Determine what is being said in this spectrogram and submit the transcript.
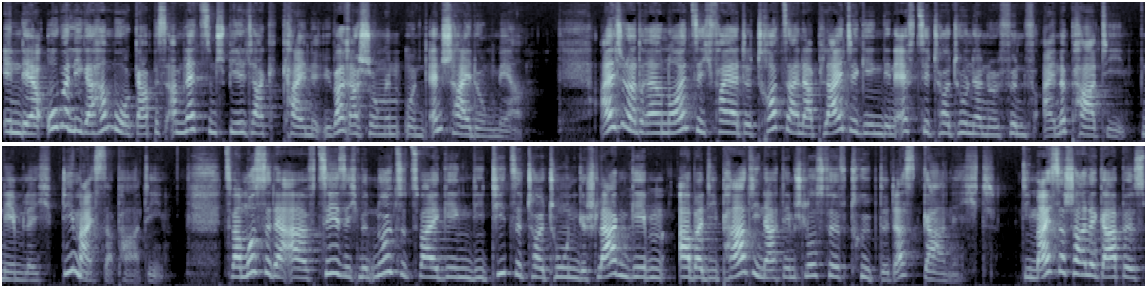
In der Oberliga Hamburg gab es am letzten Spieltag keine Überraschungen und Entscheidungen mehr. Altona 93 feierte trotz seiner Pleite gegen den FC Teutonia 05 eine Party, nämlich die Meisterparty. Zwar musste der AFC sich mit 0 zu 2 gegen die Tietze Teutonen geschlagen geben, aber die Party nach dem Schlusspfiff trübte das gar nicht. Die Meisterschale gab es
